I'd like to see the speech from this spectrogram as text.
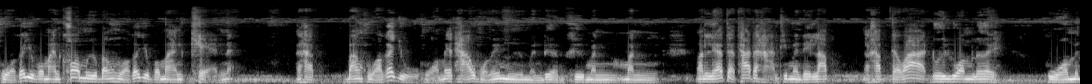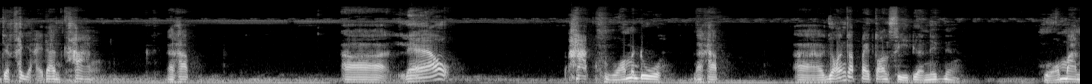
หัวก็อยู่ประมาณข้อมือบางหัวก็อยู่ประมาณแขนนะครับ บางหัวก็อยู่หัวไม่เท้า หัวไม่มือเหมือนเดิม คือมันมันมันแล้วแต่ธาตุอาหารที่มันได้รับนะครับ แต่ว่าโดยรวมเลย หัวมันจะขยายด้านข้างนะครับแล้วหักหัวมันดูนะครับย้อนกลับไปตอนสี่เดือนนิดนึงหัวมัน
